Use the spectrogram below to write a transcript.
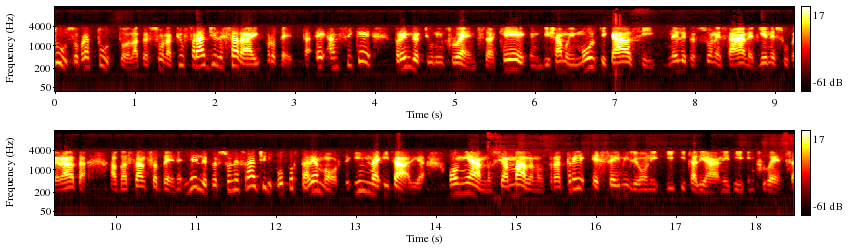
tu soprattutto la persona più fragile sarai protetta e anziché prenderti un'influenza che diciamo in molti casi nelle persone sane viene superata abbastanza bene, nelle persone fragili può portare a morte. In Italia ogni anno si ammalano tra 3 e 6 milioni di italiani di influenza.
